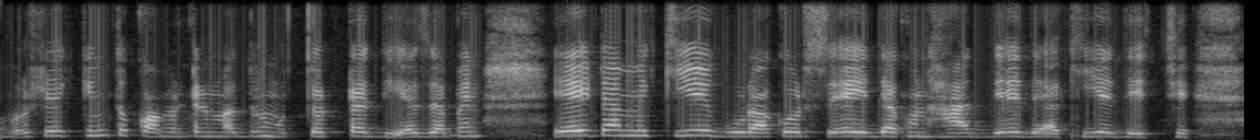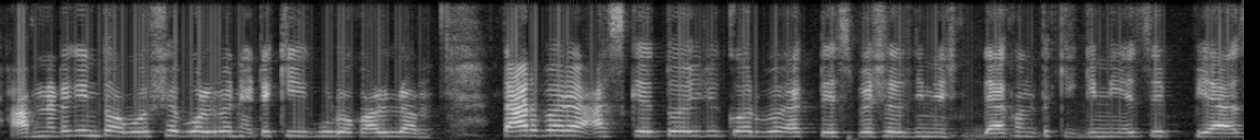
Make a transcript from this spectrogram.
অবশ্যই কিন্তু কমেন্টের মাধ্যমে উত্তরটা দিয়ে যাবেন। এইটা আমি কি গুঁড়া করছি? এই দেখুন, হাত দিয়ে দেখিয়ে দিচ্ছি। আপনারা কিন্তু অবশ্যই বলবেন, এটা কি গুঁড়ো করলাম? তারপরে আজকে তৈরি করব একটা স্পেশাল জিনিস। দেখুন তো কী কী নিয়েছি, পেঁয়াজ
